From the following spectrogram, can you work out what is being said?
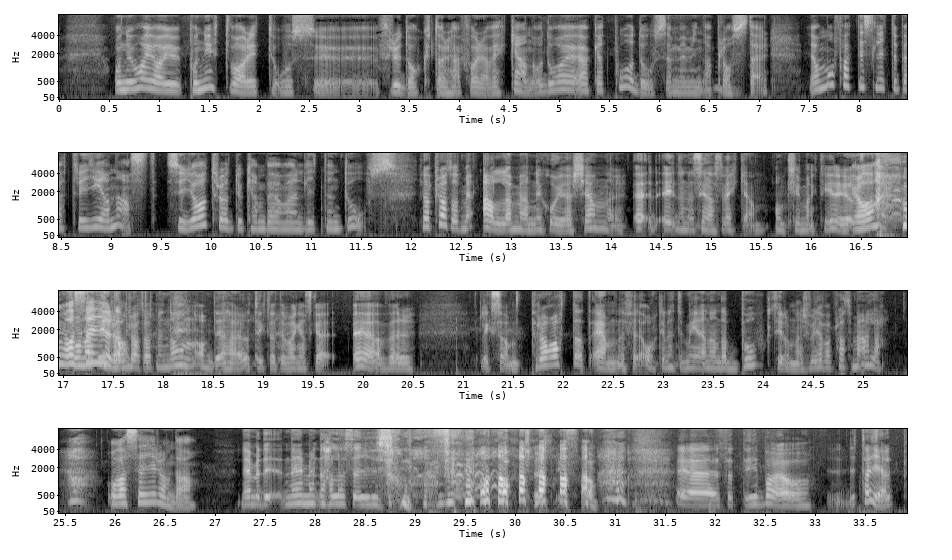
Och nu har jag ju på nytt varit hos eh, fru doktor här förra veckan och då har jag ökat på dosen med mina plåster. Jag mår faktiskt lite bättre genast, så jag tror att du kan behöva en liten dos. Jag har pratat med alla människor jag känner äh, den senaste veckan om klimakteriet. Ja, vad Från att säger inte ha de? pratat med någon om det här och tyckte att det var ganska över liksom, pratat ämne för jag orkade inte med en enda bok till om det här så vill jag bara prata med alla. Och vad säger de då? Nej men, det, nej men alla säger ju samma saker. Liksom. Eh, så det är bara att ta hjälp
